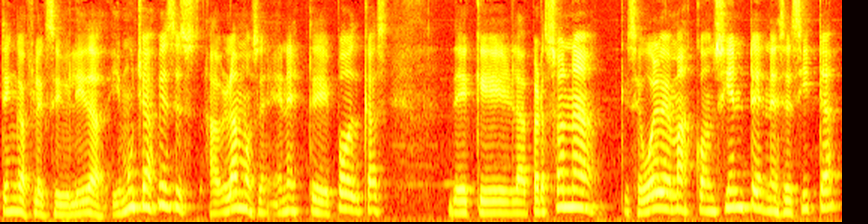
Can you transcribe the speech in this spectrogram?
tenga flexibilidad. Y muchas veces hablamos en, este podcast de que la persona que se vuelve más consciente necesita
